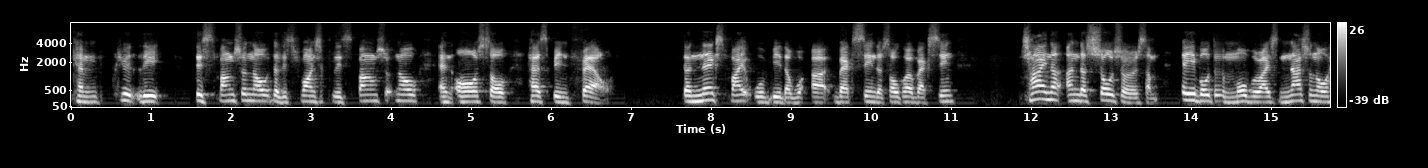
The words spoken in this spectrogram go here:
completely dysfunctional, the dysfunctional, and also has been failed the next fight will be the uh, vaccine, the so-called vaccine. China under socialism able to mobilize national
